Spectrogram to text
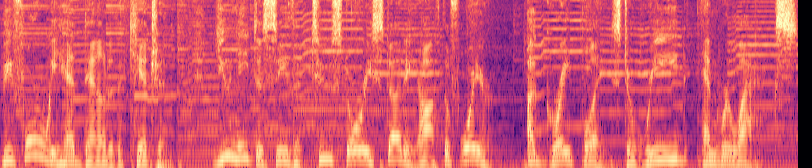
Before we head down to the kitchen, you need to see the two story study off the foyer a great place to read and relax.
